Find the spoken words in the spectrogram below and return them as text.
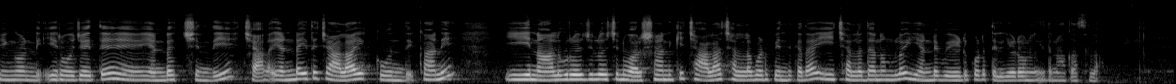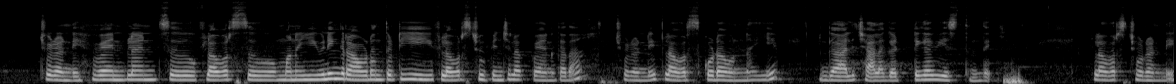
ఇంకోండి ఈరోజు అయితే ఎండ వచ్చింది. చాలా ఎండ అయితే చాలా ఎక్కువ ఉంది. కానీ ఈ నాలుగు రోజులు వచ్చిన వర్షానికి చాలా చల్లబడిపోయింది కదా ఈ చల్లదనంలో ఈ ఎండ వేడి కూడా తెలియడం లేదు నాకు అసలు. చూడండి వైన్ ప్లాంట్స్ ఫ్లవర్స్ మనం ఈవినింగ్ రావడంతో ఈ ఫ్లవర్స్ చూపించలేకపోయాను కదా. చూడండి ఫ్లవర్స్ కూడా ఉన్నాయి. గాలి చాలా గట్టిగా వీస్తుంది. ఫ్లవర్స్ చూడండి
